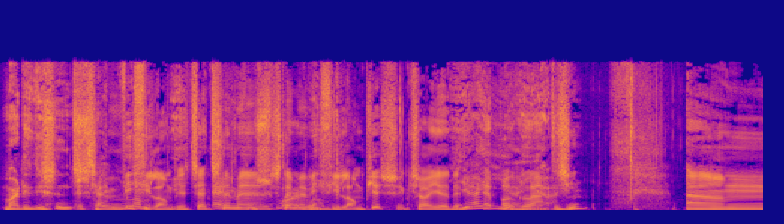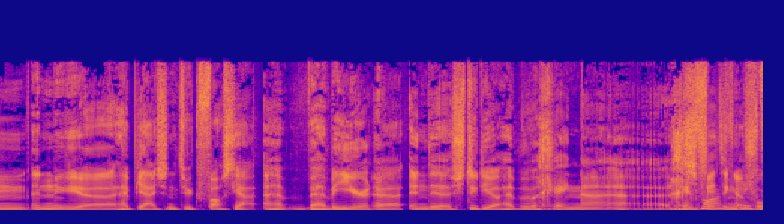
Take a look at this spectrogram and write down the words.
Maar dit is een Het zijn wifi-lampjes. Het zijn slimme, slimme wifi-lampjes. Ik zal je de Ja, app ook ja. laten zien. Ehm, en nu eh, heb jij ze natuurlijk vast. Ja, eh, we hebben hier eh, in de studio hebben we geen, geen fittingen voor,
